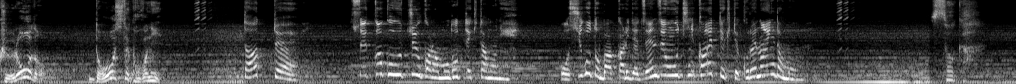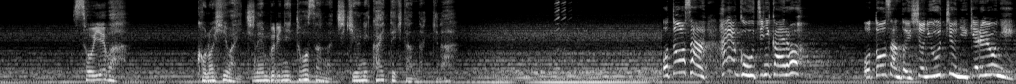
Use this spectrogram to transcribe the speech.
クロード。どうしてここに？だってせっかく宇宙から戻ってきたのにお仕事ばっかりで全然お家に帰ってきてくれないんだもん。そうか。そういえばこの日は1年ぶりに父さんが地球に帰ってきたんだっけな。お父さん早くお家に帰ろう。お父さんと一緒に宇宙に行けるように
